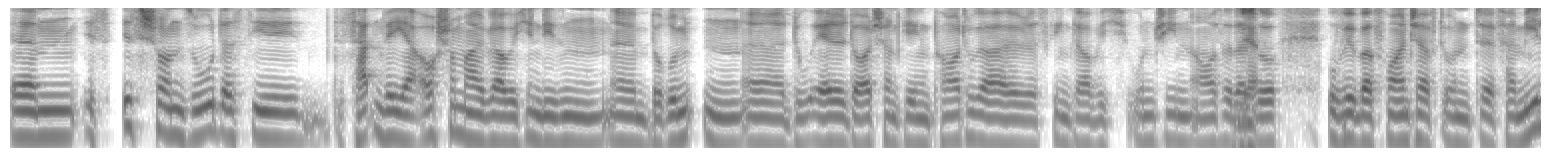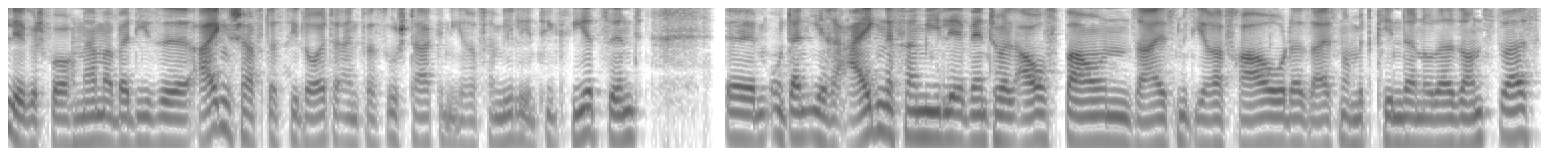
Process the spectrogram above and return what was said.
ähm, es ist schon so, dass die, das hatten wir ja auch schon mal, glaube ich, in diesem äh, berühmten äh, Duell Deutschland gegen Portugal, das ging, glaube ich, unschieden aus oder ja. so, wo wir über Freundschaft und äh, Familie gesprochen haben, aber diese Eigenschaft, dass die Leute einfach so stark in ihre Familie integriert sind, ähm, und dann ihre eigene Familie eventuell aufbauen, sei es mit ihrer Frau oder sei es noch mit Kindern oder sonst was,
